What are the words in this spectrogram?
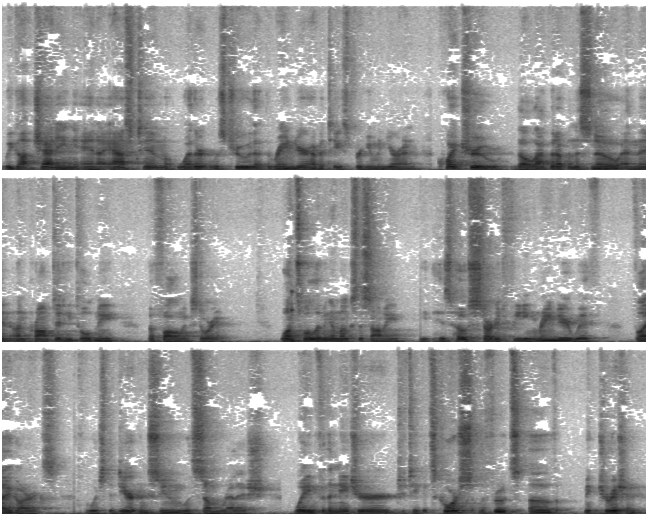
We got chatting, and I asked him whether it was true that the reindeer have a taste for human urine. Quite true. They'll lap it up in the snow, and then, unprompted, he told me the following story. Once, while living amongst the Sami, his host started feeding reindeer with fly agarics, which the deer consumed with some relish. Waiting for the nature to take its course, the fruits of micturition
